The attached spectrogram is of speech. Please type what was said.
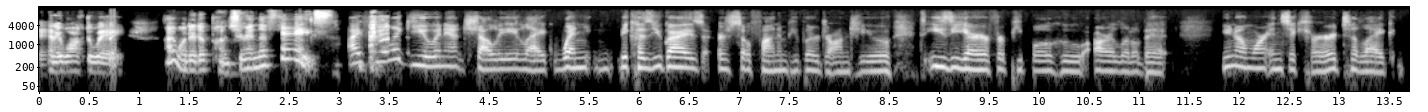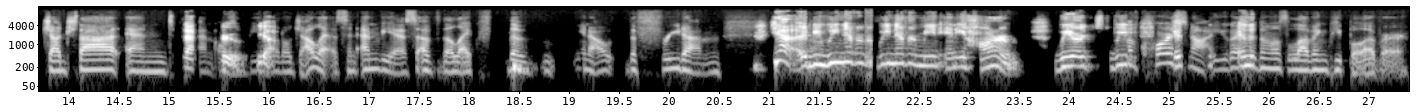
And I walked away. I wanted to punch her in the face. I feel like you and Aunt Shelly, like when because you guys are so fun and people are drawn to you, it's easier for people who are a little bit, you know, more insecure to like judge that and That's and also be yeah. a little jealous and envious of the like the mm. You know the freedom. Yeah, I mean, we never, we never mean any harm. We are, we, Of course it- not. You guys and are the most loving people ever.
